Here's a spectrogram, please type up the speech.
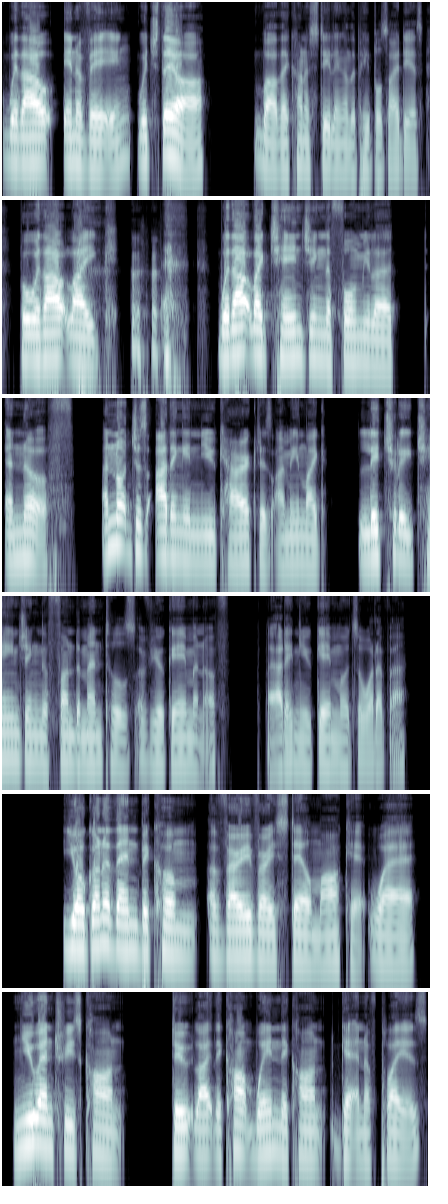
without innovating, which they are, well, they're kind of stealing other people's ideas, but without like without like changing the formula enough and not just adding in new characters, I mean like literally changing the fundamentals of your game enough, like adding new game modes or whatever. You're going to then become a very very stale market where new entries can't do like they can't win, they can't get enough players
